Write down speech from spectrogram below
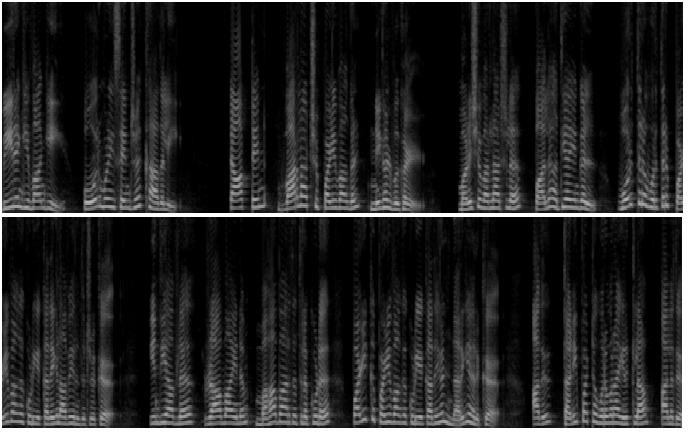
பீரங்கி வாங்கி போர்முனை சென்ற காதலி. டாப் டென் வரலாற்று பழிவாங்கல் நிகழ்வுகள். மனுஷ வரலாற்றில் பல அத்தியாயங்கள் ஒருத்தர் ஒருத்தர் பழிவாங்கக்கூடிய கதைகளாகவே இருந்துட்டு இருக்கு இந்தியாவில் ராமாயணம் மகாபாரதத்தில் கூட பழிக்கு பழி வாங்கக்கூடிய கதைகள் நிறைய இருக்கு. அது தனிப்பட்ட ஒருவராக இருக்கலாம் அல்லது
